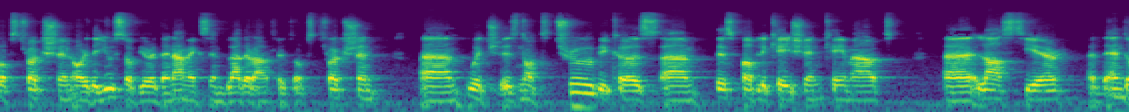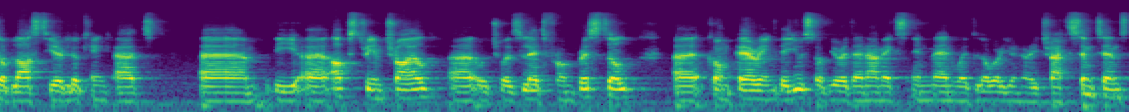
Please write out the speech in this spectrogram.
obstruction or the use of urodynamics in bladder outlet obstruction, um, which is not true because um, this publication came out uh, last year, at the end of last year, looking at um, the uh, upstream trial, uh, which was led from Bristol, uh, comparing the use of urodynamics in men with lower urinary tract symptoms.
